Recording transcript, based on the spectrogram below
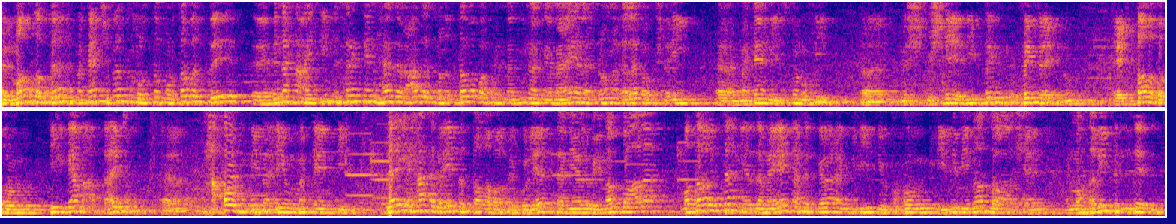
المطلب ده ما كانش بس مرت- مرتبط بان إحنا عايزين نسكن هذا العدد من الطلبة في المدينة الجامعية لأن هم غلابه مش لاقيين آه، مكان يسكنوا فيه. آه، مش مش هي دي الفكرة الفكرة إنه الطلبة دول دي الجامعة بتاعتهم آه، حقهم يبقى ليهم مكان فيه. زي حق بقية الطلبة في الكليات الثانية اللي بينضوا على مطالب ثانية زمايلنا في تجارة إنجليزي وفحوم إنجليزي بينضوا علشان المصاريف اللي زادت.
